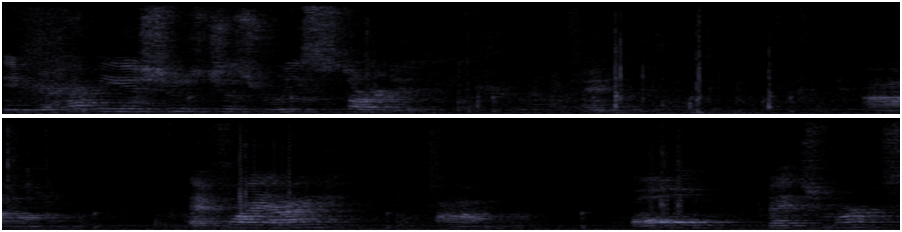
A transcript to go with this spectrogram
If you're having issues, just restart it, okay? Um, FYI, um, all benchmarks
